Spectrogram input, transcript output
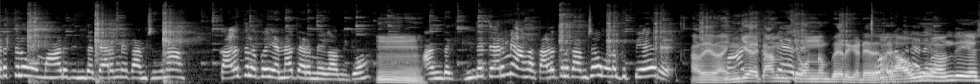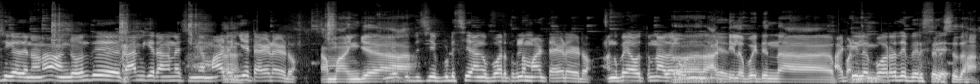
இடத்துல உன் மாடு இந்த திறமையை காமிச்சதுன்னா களத்துல போய் என்ன திறமையை காமிக்கும்? அந்த இந்த திறமையை அங்க களத்துல காமிச்சா உனக்கு பேரு. அதேதான். இங்கே காமிச்சு. ஒன்றும் பேர். கிடையாது. அவங்க வந்து யோசிக்காது என்னன்னா அங்க வந்து காமிக்கிறாங்கன்னு வச்சுங்க மாடு இங்கேயே டயர்ட் ஆயிடும். ஆமா இங்கே இங்கே குதிச்சு பிடிச்சி அங்க போறதுக்குள்ள மாடு டயர்ட் ஆயிடும். அங்க போய் அவுத்தோம்னா அதெல்லாம் ஒண்ணும். அட்டியில் போயிட்டு இந்த அட்டியில போறதே பெருசு. பெருசு தான்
